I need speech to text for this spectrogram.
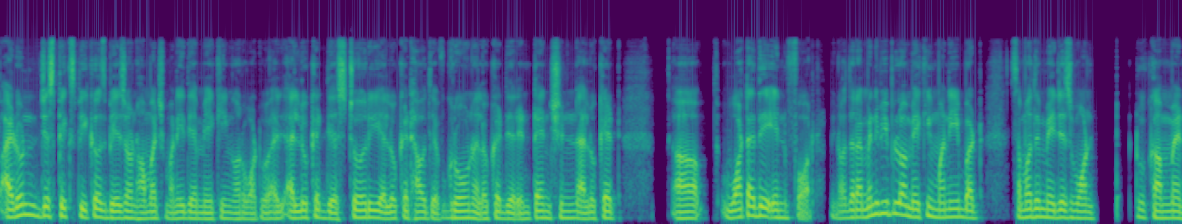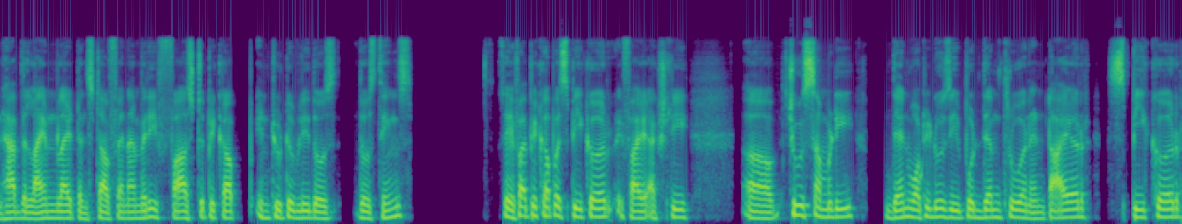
i don't just pick speakers based on how much money they're making or what I, I, look at their story i look at how they've grown i look at their intention i look at uh, what are they in for you know there are many people who are making money but some of them may just want to come and have the limelight and stuff and i'm very fast to pick up intuitively those those things so if i pick up a speaker if i actually uh, choose somebody then what we do is we put them through an entire speaker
